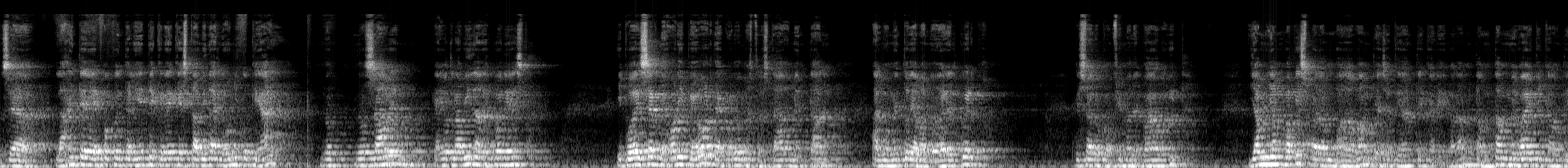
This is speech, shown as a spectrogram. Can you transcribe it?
O sea, la gente poco inteligente cree que esta vida es lo único que hay. No, no saben que hay otra vida después de esto. Y puede ser mejor y peor de acuerdo a nuestro estado mental al momento de abandonar el cuerpo. Krishna lo confirma el Bhagavad Gita. Yam yam param bhavam tyajati kare param tam tam nivaiti kaunti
